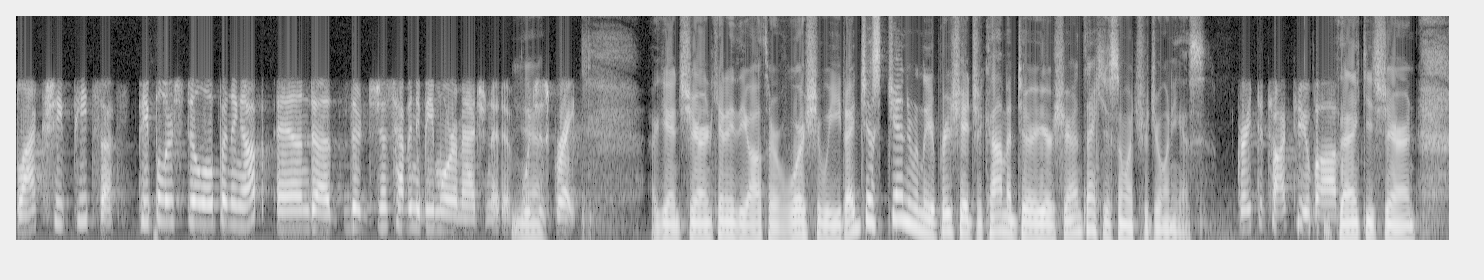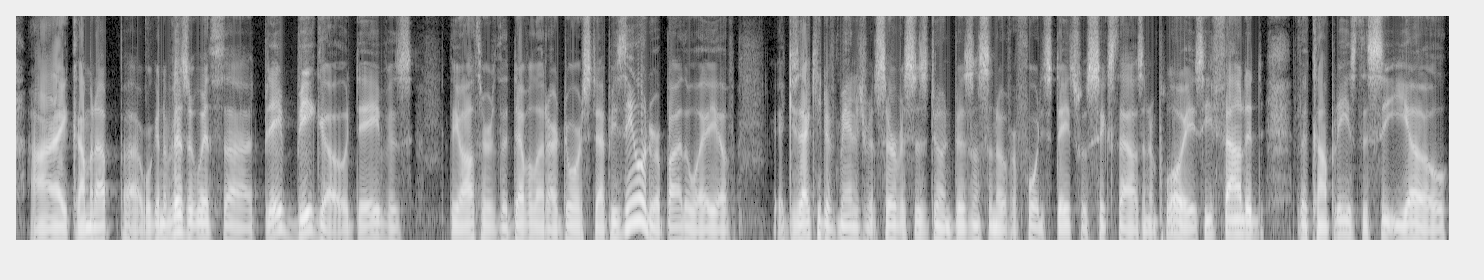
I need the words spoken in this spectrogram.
Black Sheep Pizza. People are still opening up, and uh, they're just having to be more imaginative, which is great. Again, Sharon Kennedy, the author of Where Should We Eat? I just genuinely appreciate your commentary here, Sharon. Thank you so much for joining us. Great to talk to you, Bob. Thank you, Sharon. All right, coming up, uh, we're going to visit with uh, Dave Bego. Dave is the author of The Devil at Our Doorstep. He's the owner, by the way, of Executive Management Services, doing business in over 40 states with 6,000 employees. He founded the company, he's the CEO,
